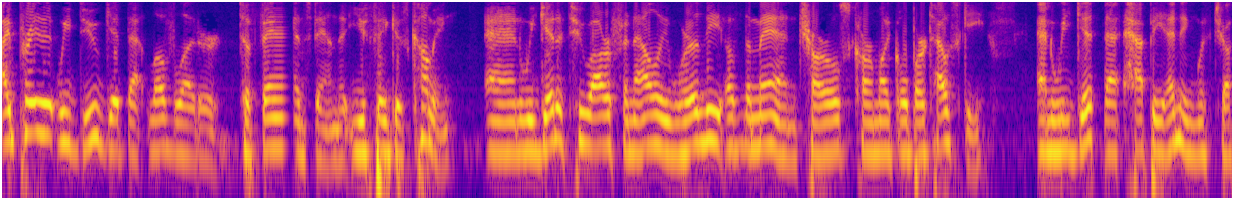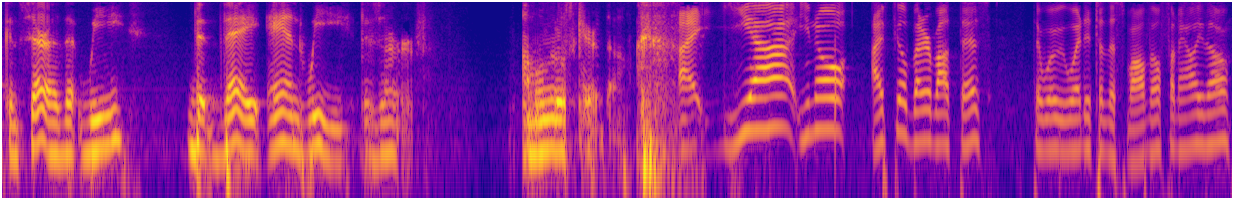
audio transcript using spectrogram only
I pray that we do get that love letter to Fanstan that you think is coming. And we get a two hour finale worthy of the man, Charles Carmichael Bartowski. And we get that happy ending with Chuck and Sarah that we, that they and we deserve. I'm a little scared though. I yeah, you know, I feel better about this than when we went into the Smallville finale though.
